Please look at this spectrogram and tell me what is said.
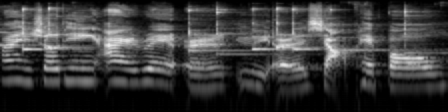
欢迎收听艾瑞儿育儿小佩波，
